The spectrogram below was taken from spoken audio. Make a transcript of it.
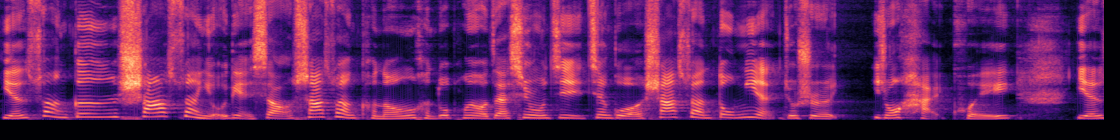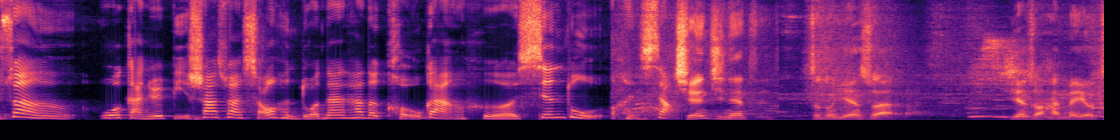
盐蒜跟沙蒜有点像，沙蒜可能很多朋友在新荣记见过沙蒜豆面，就是一种海葵。盐蒜我感觉比沙蒜小很多，但是它的口感和鲜度很像。前几年这种盐蒜，盐蒜还没有，这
